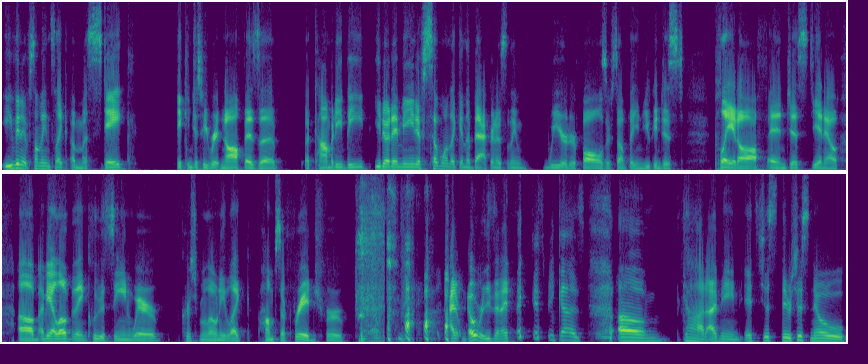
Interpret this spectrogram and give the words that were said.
even if something's like a mistake, it can just be written off as a a comedy beat. You know what I mean? If someone like in the background of something weird or falls or something, you can just play it off and just you know. Um, I mean, I love that they include a scene where Chris Meloni like humps a fridge for I don't know reason. I think it's because, um, God, I mean, it's just there's just no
